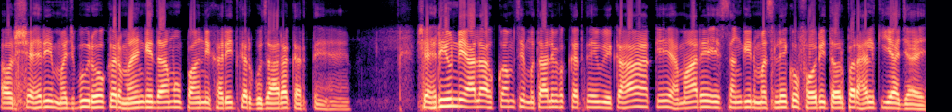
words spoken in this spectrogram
اور شہری مجبور ہو کر مہنگے داموں پانی خرید کر گزارا کرتے ہیں۔ شہریوں نے اعلیٰ حکام سے مطالبہ کرتے ہوئے کہا کہ ہمارے اس سنگین مسئلے کو فوری طور پر حل کیا جائے۔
